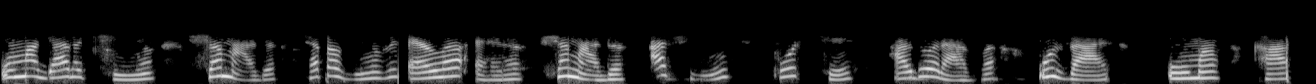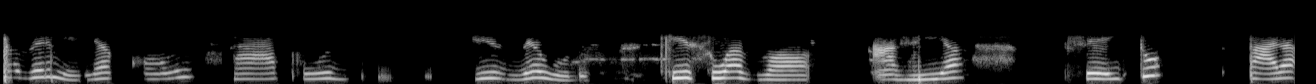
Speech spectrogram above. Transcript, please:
uma garotinha chamada Chapeuzinho Ela era chamada assim porque adorava usar uma capa vermelha com capuz de veludo que sua avó havia feito para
